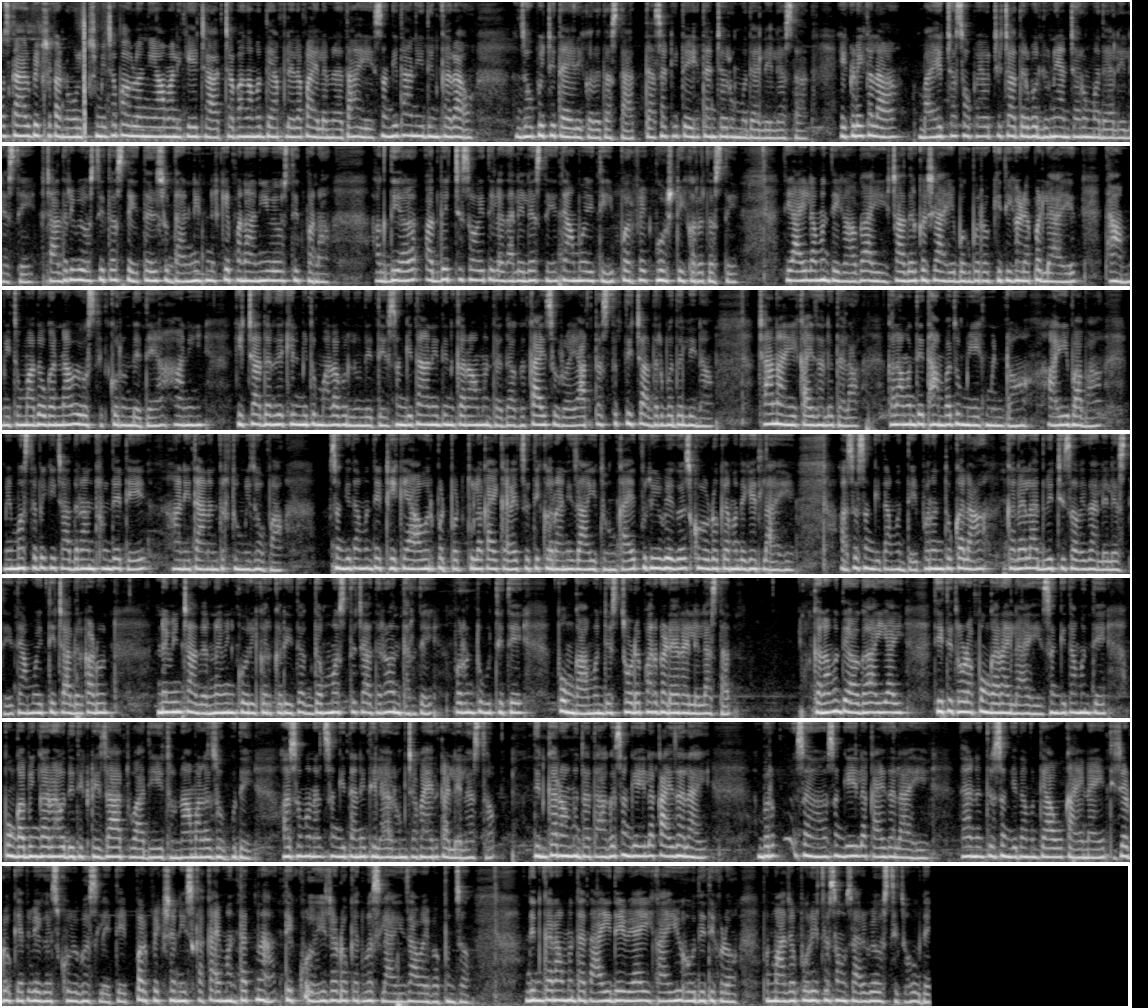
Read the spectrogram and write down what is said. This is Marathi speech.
नमस्कार प्रेक्षकांनो लक्ष्मीच्या पावलांनी या मालिकेच्या आजच्या भागामध्ये आपल्याला पाहायला मिळत आहे संगीता आणि दिनकर राव झोपेची तयारी करत असतात. त्यासाठी ते त्यांच्या रूममध्ये आलेले असतात. इकडे कला बाहेरच्या सोफ्यावरची चादर बदलून यांच्या रूममध्ये आलेली असते. चादरी व्यवस्थित असते तरीसुद्धा नीटनेटकेपणा आणि व्यवस्थितपणा अगदी अद्वैतची सवय तिला झालेली असते. त्यामुळे ती परफेक्ट गोष्टी करत असते. ती आईला म्हणते का अगं आई चादर कशी आहे? बघ बरं किती घड्या पडल्या आहेत. थांब मी तुम्हा दोघांना व्यवस्थित करून देते आणि ही चादर देखील मी तुम्हाला बदलून देते. संगीता आणि दिनकराव म्हणतात अगं काय सुरू आहे? आत्ताच तर ती चादर बदलली ना. छान आहे काय झालं त्याला? कला म्हणते थांबा तुम्ही एक मिनटं आई बाबा मी मस्तपैकी चादर अंथरून देते आणि त्यानंतर तुम्ही झोपा. संगीता म्हणते ठीक आहे आवर पटपट तुला काय करायचं ते कर आणि जा इथून. काय तरी वेगळंच खोड डोक्यामध्ये घेतलं आहे. असं संगीता म्हणते. परंतु कला कलाला अद्वैतची सवय झालेली असते. त्यामुळे ती चादर काढून नवीन चादर नवीन कोरी करकरीत एकदम मस्त चादर अंथरते. परंतु तिथे पोंगा म्हणजेच थोडेफार घड्या राहिलेल्या असतात. कला म्हणते अगं आई आई तिथे थोडा पोंगा राहिला आहे. संगीता म्हणते पोंगा बिंगा राहू दे तिकडे जा तू आधी इथून आम्हाला झोपू दे. असं म्हणत संगीताने तिला रूमच्या बाहेर काढलेलं असतं. दिनकरराव म्हणतात अगं संगे हिला काय झालं आहे? बरं स संगे हिला काय झालं आहे? त्यानंतर संगीता म्हणते अहो काय नाही तिच्या डोक्यात वेगळंच खूळ बसले ते परफेक्शनिस्ट का काय म्हणतात ना ते खू हिच्या डोक्यात बसलं आहे जावाई बापूंचं. दिनकरराव म्हणतात आई देवी आई काही होऊ दे तिकडं पण माझ्या पोरीचा संसार व्यवस्थित होऊ दे.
